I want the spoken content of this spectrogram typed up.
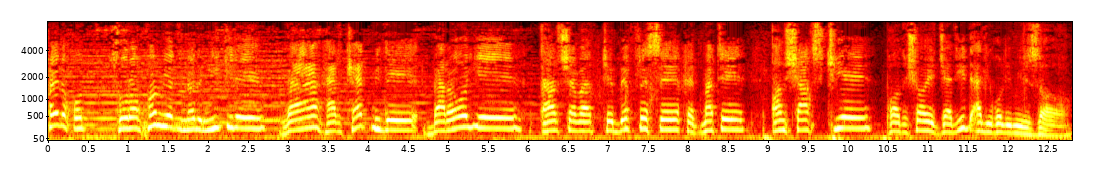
خیلی خوب. سهراب خان میاد اینا رو می‌گیره و حرکت میده برای عرض شود که بفرسته خدمت آن شخص کیه؟ پادشاه جدید علی قلی میرزا.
